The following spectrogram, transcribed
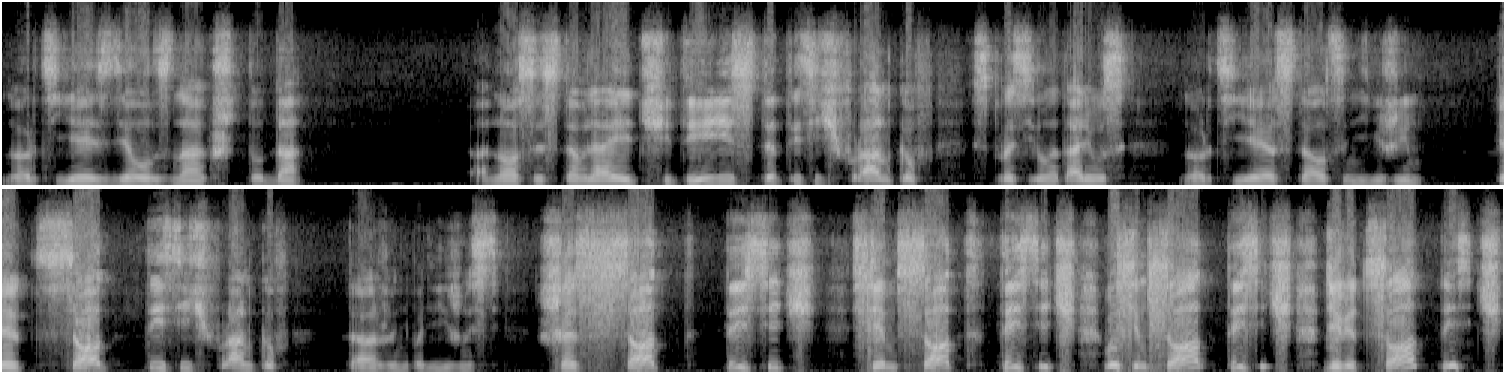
Нуартье сделал знак, что да. «Оно составляет четыреста тысяч франков?» — спросил нотариус. Нуартье остался недвижим. «Пятьсот тысяч франков!» Та же неподвижность. «Шестьсот тысяч!» семьсот тысяч, восемьсот тысяч, девятьсот тысяч.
